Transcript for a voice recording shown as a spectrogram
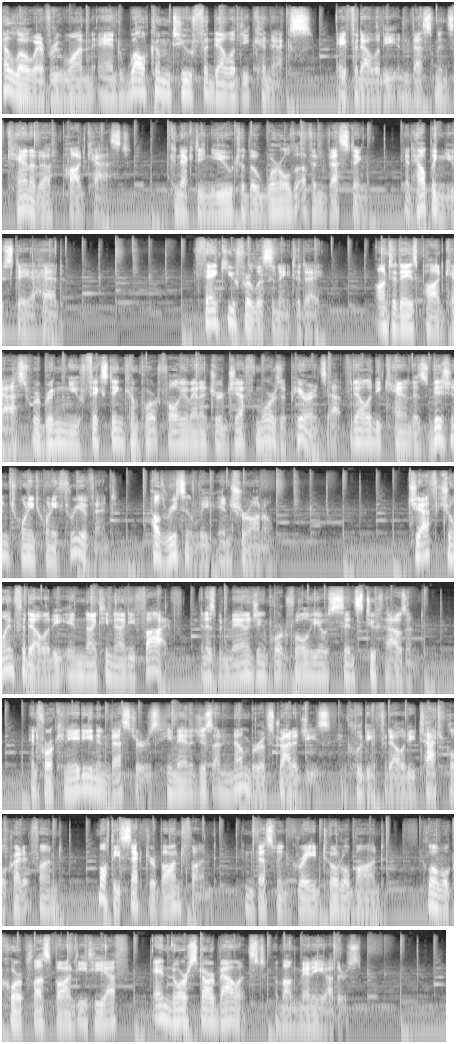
Hello, everyone, and welcome to Fidelity Connects, a Fidelity Investments Canada podcast, connecting you to the world of investing and helping you stay ahead. Thank you for listening today. On today's podcast, we're bringing you fixed income portfolio manager Jeff Moore's appearance at Fidelity Canada's Vision 2023 event, held recently in Toronto. Jeff joined Fidelity in 1995 and has been managing portfolios since 2000. And for Canadian investors, he manages a number of strategies, including Fidelity Tactical Credit Fund, Multi Sector Bond Fund, Investment Grade Total Bond, Global Core Plus Bond ETF, and North Star Balanced, among many others.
